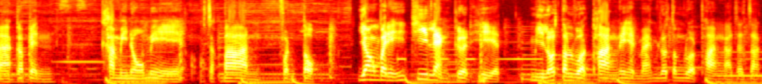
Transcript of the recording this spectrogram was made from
มากก็เป็นคามิโนเมออกจากบ้านฝนตก ย่องไปในที่แหล่งเกิดเหตุ มีรถตำรวจพังเนี่ยเห็นไหมมีรถตำรวจพังอาจจะจาก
